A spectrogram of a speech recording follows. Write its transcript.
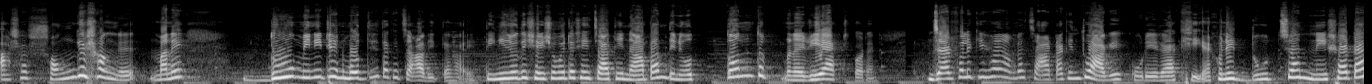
আসার সঙ্গে সঙ্গে মানে দু মিনিটের মধ্যে তাকে চা দিতে হয়। তিনি যদি সেই সময়টা সেই চাটি না পান, তিনি অত্যন্ত মানে রিয়্যাক্ট করেন। যার ফলে কি হয়, আমরা চাটা কিন্তু আগে করে রাখি। এখন এই দুধ চার নেশাটা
